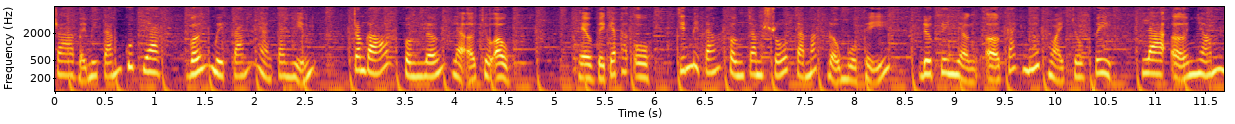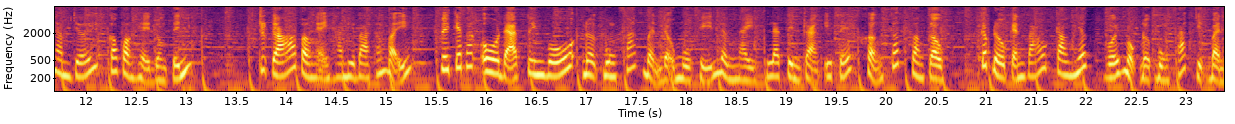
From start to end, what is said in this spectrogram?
ra 78 quốc gia với 18.000 ca nhiễm, trong đó phần lớn là ở châu Âu. Theo WHO, 98% số ca mắc đậu mùa khỉ được ghi nhận ở các nước ngoài châu Phi là ở nhóm nam giới có quan hệ đồng tính. Trước đó, vào ngày 23 tháng 7, WHO đã tuyên bố đợt bùng phát bệnh đậu mùa khỉ lần này là tình trạng y tế khẩn cấp toàn cầu, cấp độ cảnh báo cao nhất với một đợt bùng phát dịch bệnh.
